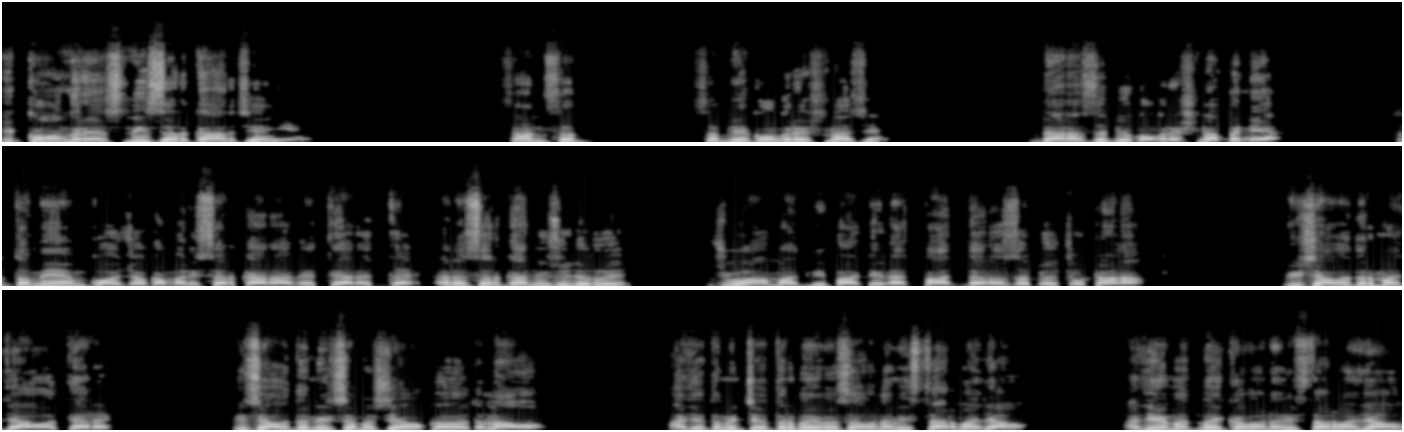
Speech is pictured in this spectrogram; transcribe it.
કે કોંગ્રેસની સરકાર છે અહીંયા. સાંસદ સભ્ય કોંગ્રેસના છે, ધારાસભ્ય કોંગ્રેસના બન્યા. તો તમે એમ કહો છો કે અમારી સરકાર આવે ત્યારે જ થાય. અરે સરકારની શું જરૂર જુઓ આમ આદમી પાર્ટીના પાંચ ધારાસભ્યો ચૂંટાણા. વિસાવદરમાં જાઓ અત્યારે. વિસાવદરની સમસ્યાઓ કહો તો લાવો. આજે તમે ચેતરભાઈ વસાવાના વિસ્તારમાં જાઓ. આજે હેમંતભાઈ ખવાના વિસ્તારમાં જાઓ.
